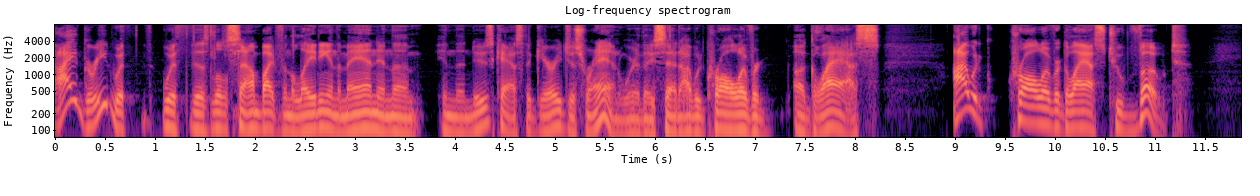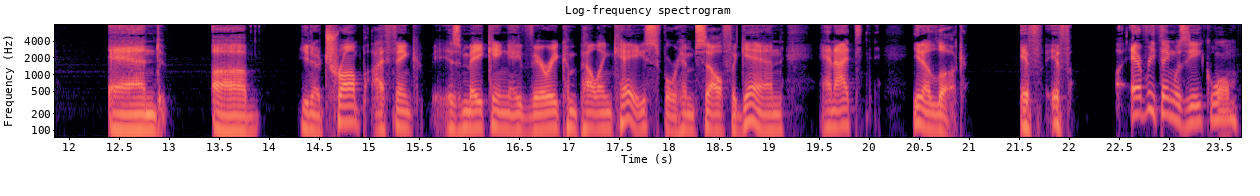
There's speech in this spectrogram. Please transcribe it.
I agreed with with this little soundbite from the lady and the man in the in the newscast that Gary just ran, where they said I would crawl over a glass. I would crawl over glass to vote. And, uh, you know, Trump, I think, is making a very compelling case for himself again. And I, you know, look, if if everything was equal,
